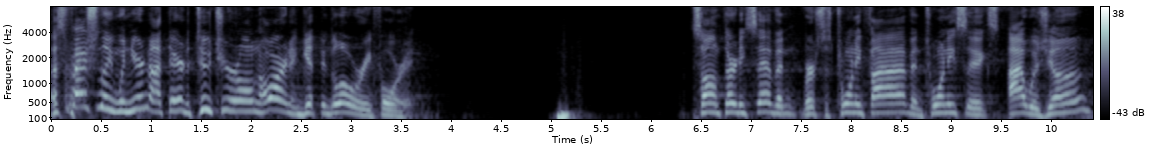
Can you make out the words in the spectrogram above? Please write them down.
Especially when you're not there to toot your own horn and get the glory for it. Psalm 37, verses 25 and 26 I was young,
